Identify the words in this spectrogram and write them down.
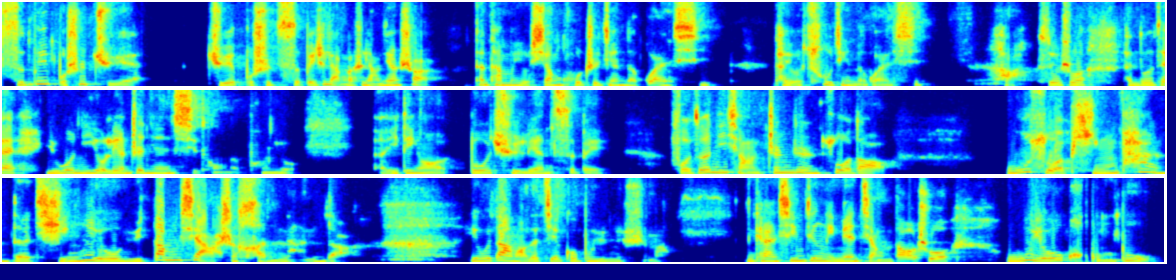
慈悲不是觉，觉不是慈悲，这两个是两件事儿，但他们有相互之间的关系，它有促进的关系。好，所以说很多在，如果你有练正念系统的朋友，呃，一定要多去练慈悲，否则你想真正做到无所评判的停留于当下是很难的，因为大脑的结构不允许嘛。你看《心经》里面讲到说无有恐怖，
